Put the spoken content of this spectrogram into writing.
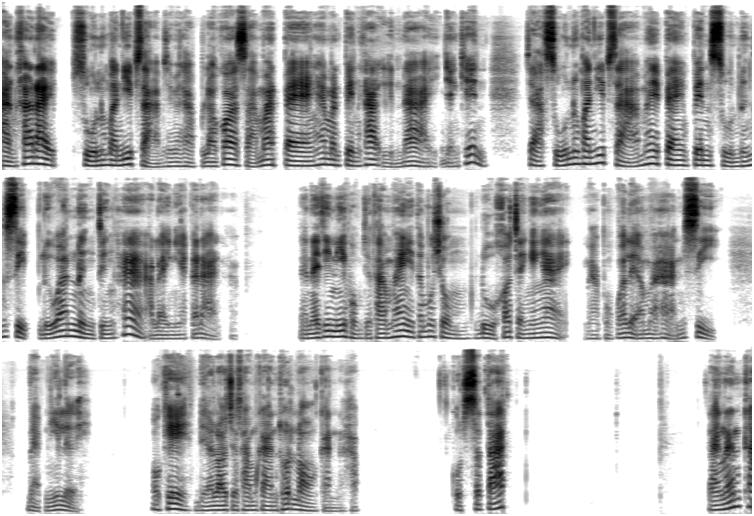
อ่านค่าได้0ถึง1023ใช่ไหมครับ เราก็สามารถแปลงให้มันเป็นค่าอื่นได้ อย่างเช่น จาก0ถึง1023ให้แปลงเป็น0ถึง10หรือว่า1ถึง5อะไรเงี้ยก็ได้นะครับ แต่ในที่นี้ผมจะทำให้ท่านผู้ชมดูเข้าใจง่ายๆนะครับผมก็เลยเอามาหาร 4 แบบนี้เลย โอเค เดี๋ยวเราจะทำการทดลองกันนะครับ กด start จากนั้นท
